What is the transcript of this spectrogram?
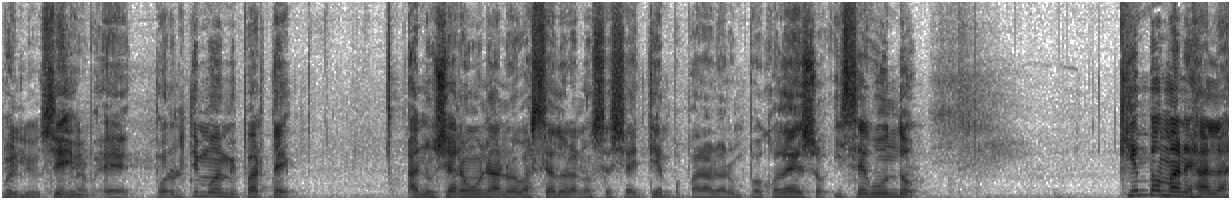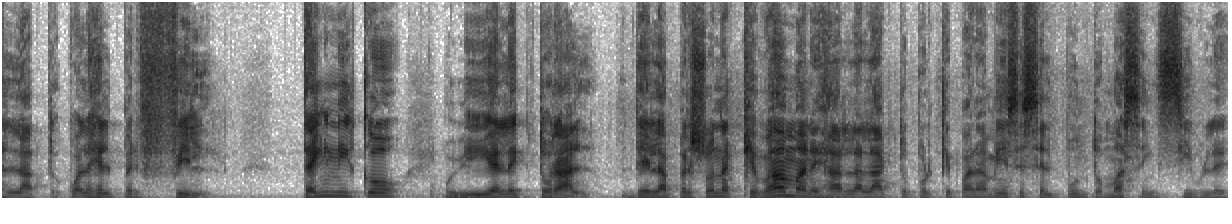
Bueno, sí, eh, por último de mi parte, anunciaron una nueva cédula, no sé si hay tiempo para hablar un poco de eso. Y segundo, ¿quién va a manejar las laptops? ¿Cuál es el perfil técnico y electoral de la persona que va a manejar la laptop? Porque para mí ese es el punto más sensible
